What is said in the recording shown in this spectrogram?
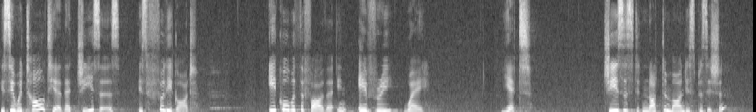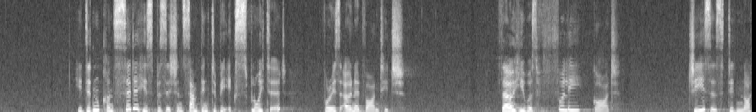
You see, we're told here that Jesus is fully God, equal with the Father in every way. Yet, Jesus did not demand his position he didn't consider his position something to be exploited for his own advantage. Though he was fully God, Jesus did not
